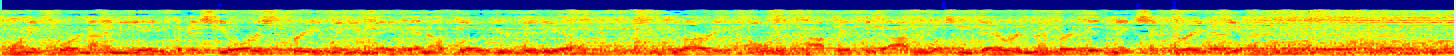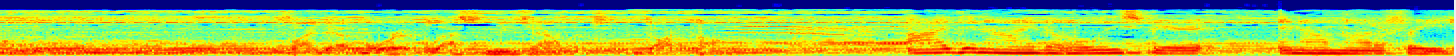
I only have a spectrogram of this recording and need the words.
$24.98, but it's yours free when you make and upload your video. If you already own a copy of The God Who Wasn't There, remember it makes a great gift. Find out more at blasphemychallenge.com. I deny the Holy Spirit, and I'm not afraid.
